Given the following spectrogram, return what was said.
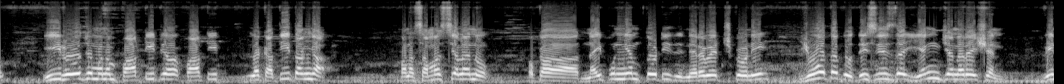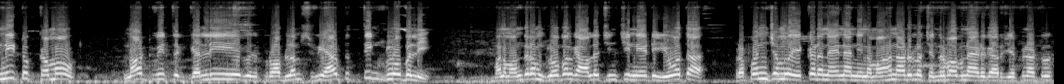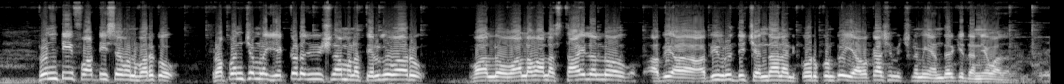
ఈరోజు మనం పార్టీ పార్టీలకు అతీతంగా మన సమస్యలను ఒక నైపుణ్యంతో నెరవేర్చుకొని యువతకు this is the young generation we need to come out not with galli problems we have to think globally మనం అందరం గ్లోబల్గా ఆలోచించి నేటి యువత ప్రపంచంలో ఎక్కడనైనా నిన్న మహానాడులో చంద్రబాబు నాయుడు గారు చెప్పినట్టు ట్వంటీ ఫార్టీ సెవెన్ వరకు ప్రపంచంలో ఎక్కడ చూసినా మన తెలుగువారు వాళ్ళు వాళ్ళ వాళ్ళ స్థాయిలలో అభి అభివృద్ధి చెందాలని కోరుకుంటూ ఈ అవకాశం ఇచ్చిన మీ అందరికీ ధన్యవాదాలు.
